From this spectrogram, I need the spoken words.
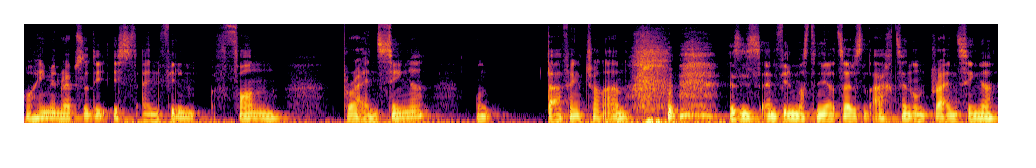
Bohemian Rhapsody ist ein Film von Brian Singer und da fängt schon an. es ist ein Film aus dem Jahr 2018 und Brian Singer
